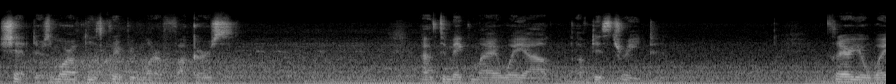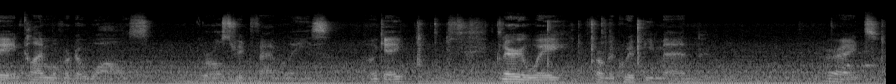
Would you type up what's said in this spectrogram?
Shit, there's more of these creepy motherfuckers. I have to make my way out of this street. Clear your way and climb over the walls. Grove Street families. Okay. Clear your way from the grippy man. Alright.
